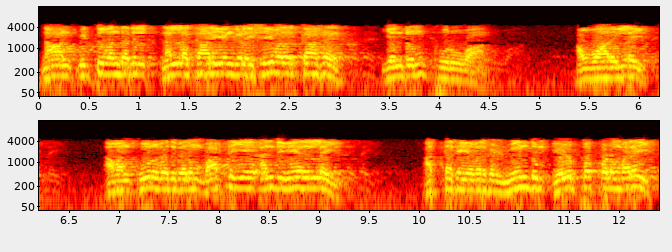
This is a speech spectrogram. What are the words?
நான் விட்டு வந்ததில் நல்ல காரியங்களை செய்வதற்காக என்றும் கூறுவான். அவ்வாறில்லை. அவன் கூறுவது வெறும் வார்த்தையே அன்றி வேறில்லை. அத்தகையவர்கள் மீண்டும் எழுப்பப்படும் வரை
